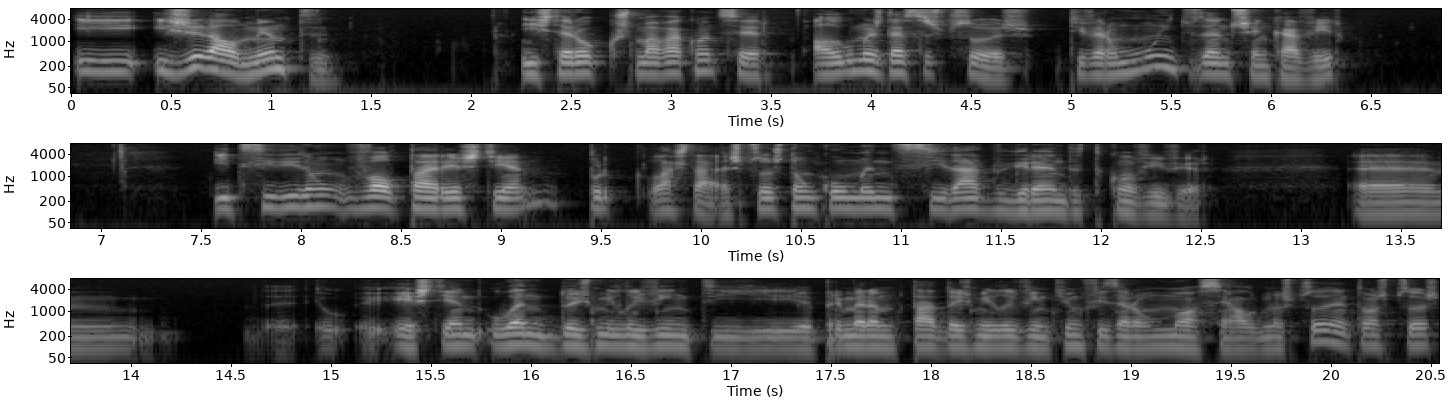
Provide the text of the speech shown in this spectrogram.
E, e, geralmente isto era o que costumava acontecer. Algumas dessas pessoas tiveram muitos anos sem cá vir e decidiram voltar este ano, porque lá está, as pessoas estão com uma necessidade grande de conviver. Um, este ano, o ano de 2020 e a primeira metade de 2021 fizeram moça em algumas pessoas, então as pessoas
